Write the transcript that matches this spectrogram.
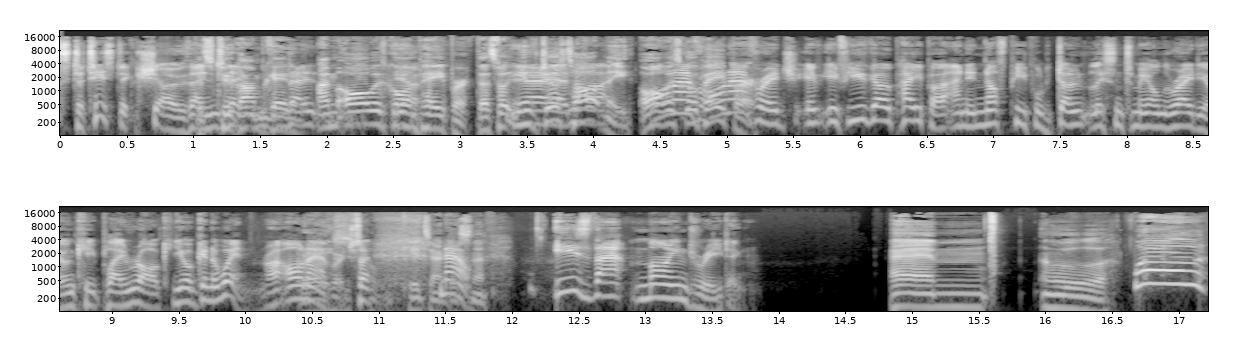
statistics show, then It's too then- complicated. then- I'm always going yeah. paper. That's what you've Yeah, just no, taught me. Always go av- paper. On average, if, if you go paper and enough people don't listen to me on the radio and keep playing rock, you're going to win, right? On Right. average. So Oh, kids aren't now, listening. is that mind reading? Um. ugh. well,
